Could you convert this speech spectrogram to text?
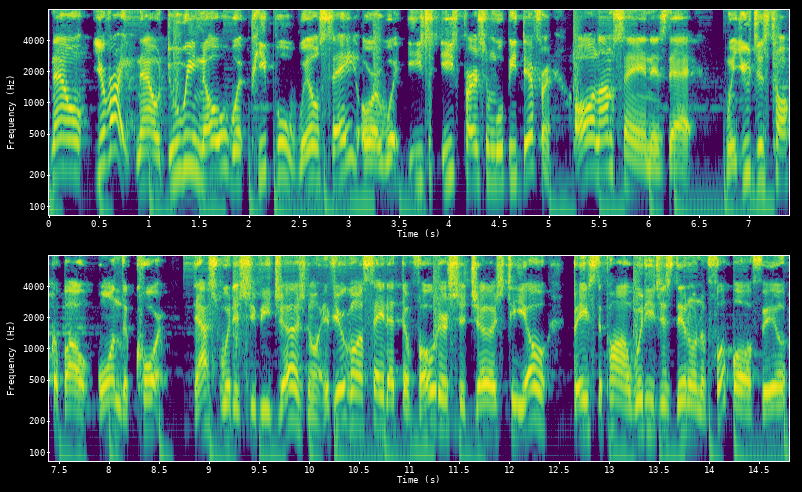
Now, you're right. Now, do we know what people will say or what each each person will be different? All I'm saying is that when you just talk about on the court, that's what it should be judged on. If you're going to say that the voters should judge T.O. based upon what he just did on the football field,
